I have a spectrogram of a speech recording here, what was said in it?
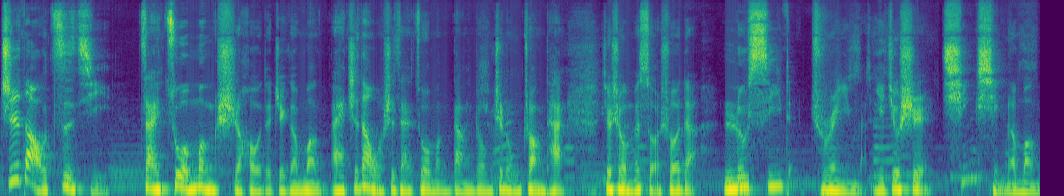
知道自己在做梦时候的这个梦，哎，知道我是在做梦当中，这种状态就是我们所说的 lucid dream，也就是清醒的梦。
